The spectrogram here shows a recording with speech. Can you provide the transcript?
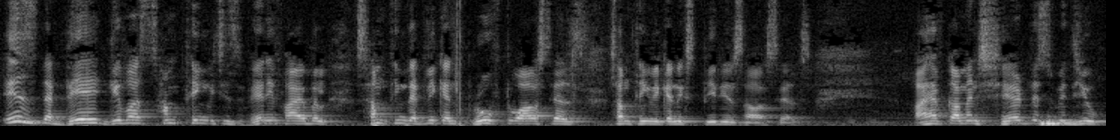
is that they give us something which is verifiable, something that we can prove to ourselves, something we can experience ourselves. I have come and shared this with you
